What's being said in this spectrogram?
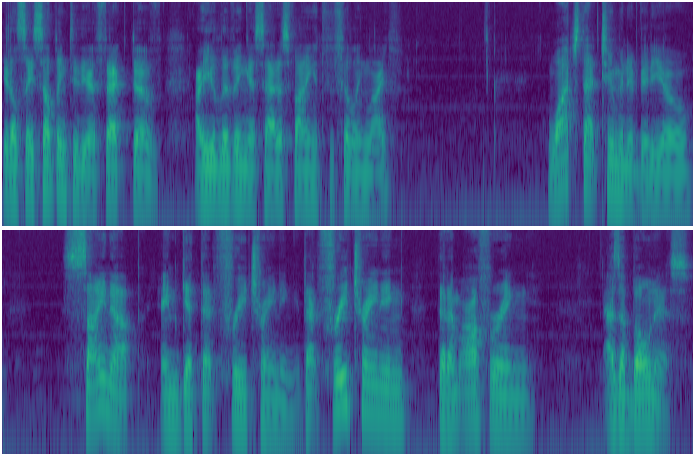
It'll say something to the effect of are you living a satisfying and fulfilling life? Watch that 2-minute video, sign up and get that free training. That free training that I'm offering as a bonus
